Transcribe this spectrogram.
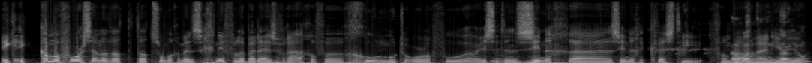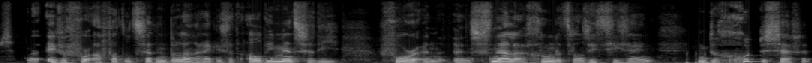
Ik, ik, kan me voorstellen dat, dat sommige mensen gniffelen bij deze vraag of we groen moeten oorlog voeren. Is dit een zinnig, uh, zinnige kwestie van nou, hier, nou, jongens? Even vooraf, wat ontzettend belangrijk is, dat al die mensen die voor een, een snelle groene transitie zijn, moeten goed beseffen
